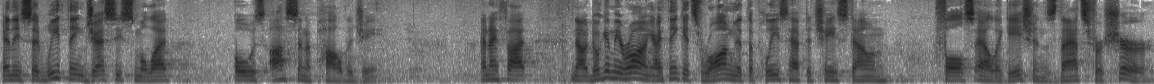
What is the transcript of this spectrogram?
And they said, We think Jussie Smollett owes us an apology. And I thought, now don't get me wrong, I think it's wrong that the police have to chase down false allegations, that's for sure.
